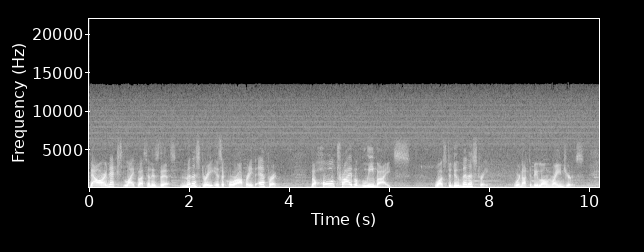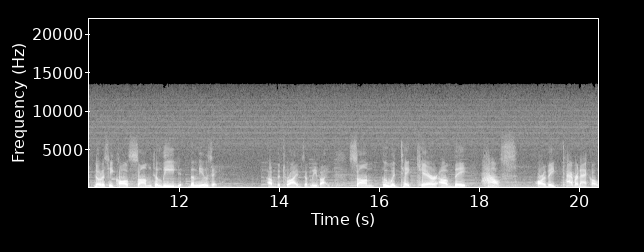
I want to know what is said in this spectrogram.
Now, our next life lesson is this. Ministry is a cooperative effort. The whole tribe of Levites was to do ministry. We're not to be lone rangers. Notice he calls some to lead the music of the tribes of Levi. Some who would take care of the house or the tabernacle.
